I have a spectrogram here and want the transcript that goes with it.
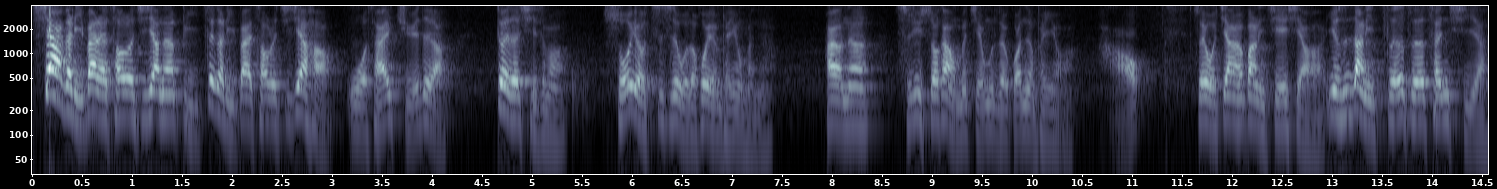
下个礼拜的操作绩效呢比这个礼拜操作绩效好，我才觉得啊。对得起什么？所有支持我的会员朋友们呢？还有呢，持续收看我们节目的观众朋友啊，好，所以我将来帮你揭晓啊，又是让你啧啧称奇啊。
